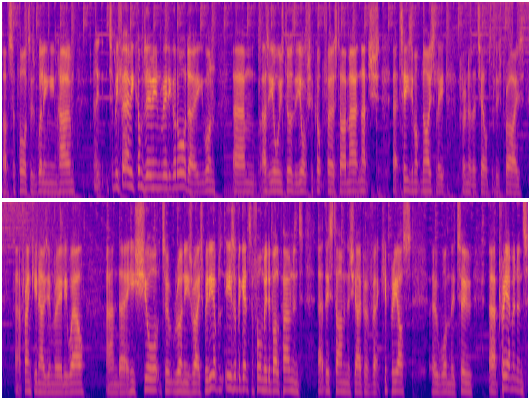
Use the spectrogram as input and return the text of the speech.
of supporters willing him home. And it, to be fair, he comes in in really good order. He won, um, as he always does, the Yorkshire Cup first time out, and that uh, tees him up nicely for another tilt at this prize. Uh, Frankie knows him really well, and uh, he's sure to run his race. But he up, he's up against a formidable opponent uh, this time in the shape of uh, Kyprios, who won the two uh, preeminent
